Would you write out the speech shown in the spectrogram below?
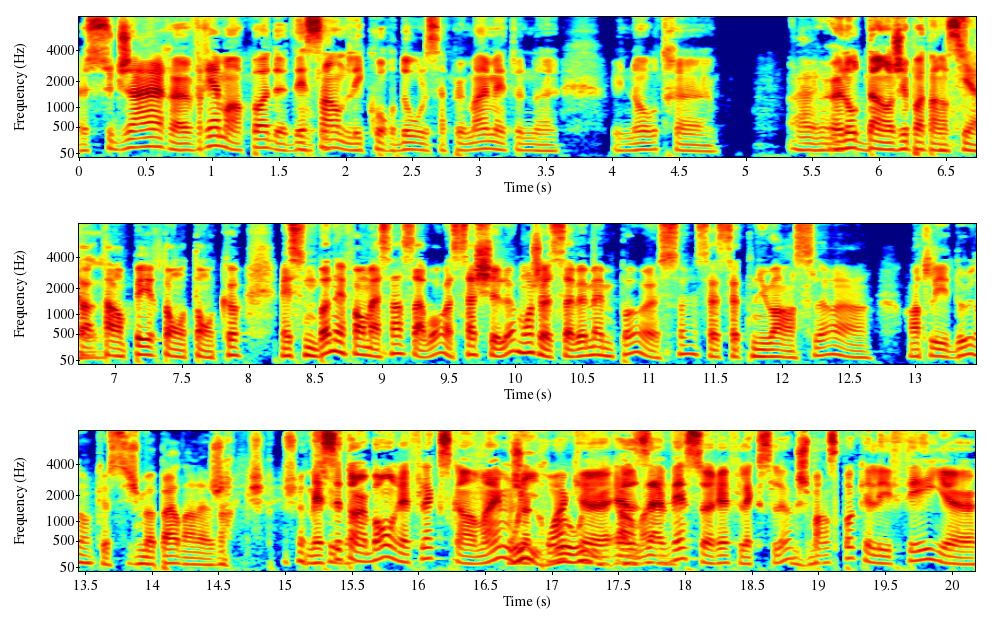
euh, suggèrent euh, vraiment pas de descendre les cours d'eau. Ça peut même être une une autre euh, un autre danger potentiel. T'en- T'empires ton, ton cas. Mais c'est une bonne information à savoir. Sachez-le, moi, je ne savais même pas, euh, ça, cette nuance-là euh, entre les deux. Donc, si je me perds dans la jungle, je, je Mais c'est un bon réflexe quand même. Oui, je crois oui, oui, quand qu'elles avaient ce réflexe-là. Je pense pas que les filles, euh,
